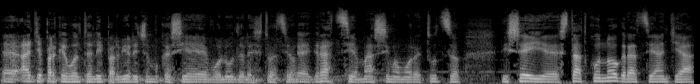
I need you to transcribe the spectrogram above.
Eh, anche perché a volte lì per via diciamo che si è evoluta la situazione. Eh, grazie Massimo Moretuzzo di sei eh, stato con noi, grazie anche a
